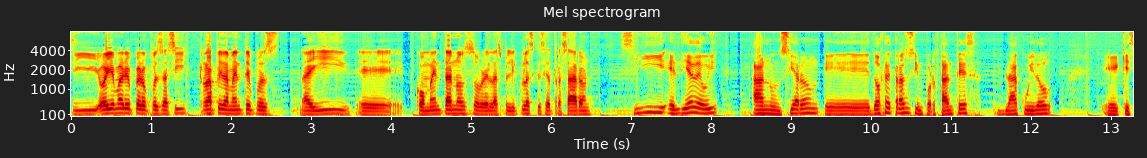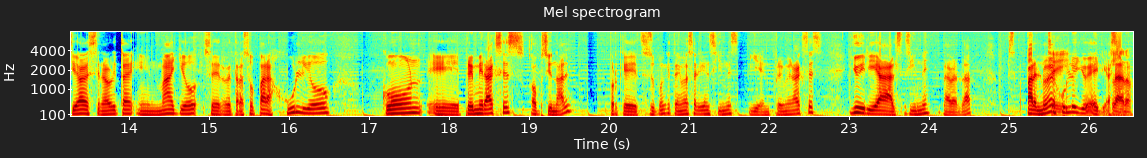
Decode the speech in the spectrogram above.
Sí, oye Mario, pero pues así, rápidamente, pues ahí eh, coméntanos sobre las películas que se atrasaron. Sí, el día de hoy anunciaron eh, dos retrasos importantes. Black Widow, eh, que se iba a estrenar ahorita en mayo, se retrasó para julio con eh, Premier Access opcional. Porque se supone que también va a salir en cines y en Premier Access. Yo iría al cine, la verdad. Para el 9 de julio yo iría. Claro.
